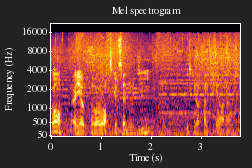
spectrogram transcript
Bon, allez hop, on va voir ce que ça nous dit. Qu'est-ce qu'il est en train de faire là?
